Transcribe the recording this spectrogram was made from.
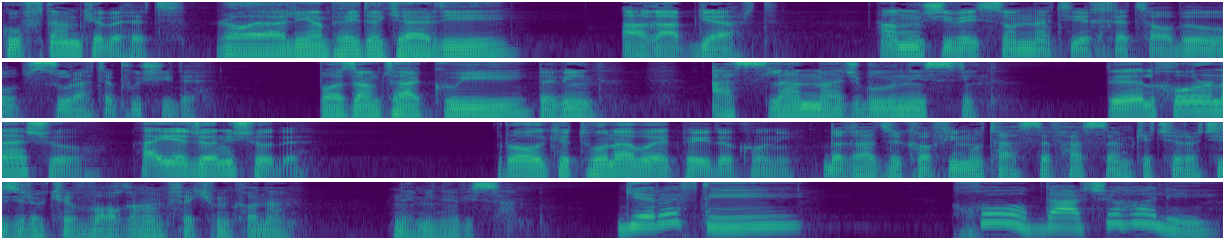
گفتم که بهت راه حلی هم پیدا کردی؟ عقب گرد همون شیوه سنتی خطابه و صورت پوشیده بازم تکویی؟ ببین اصلا مجبور نیستین دلخور نشو هیجانی شده راهو که تو نباید پیدا کنی به قدر کافی متاسف هستم که چرا چیزی رو که واقعا فکر می‌کنم نمی نویسم گرفتی؟ خب در چه حالی؟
